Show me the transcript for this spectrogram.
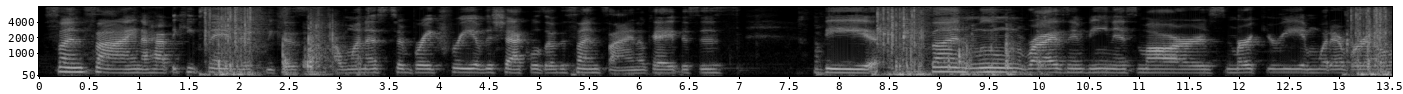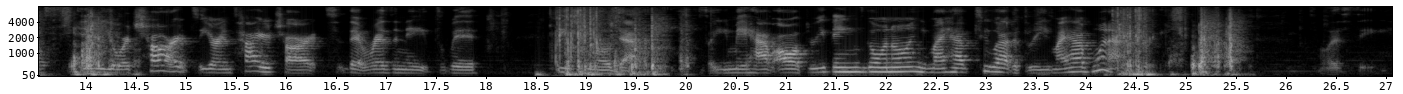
sun sign. I have to keep saying this because I want us to break free of the shackles of the sun sign. Okay, this is the sun, moon, rising, Venus, Mars, Mercury, and whatever else in your chart, your entire chart that resonates with each modality. So you may have all three things going on. You might have two out of three. You might have one out of three. So let's see.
